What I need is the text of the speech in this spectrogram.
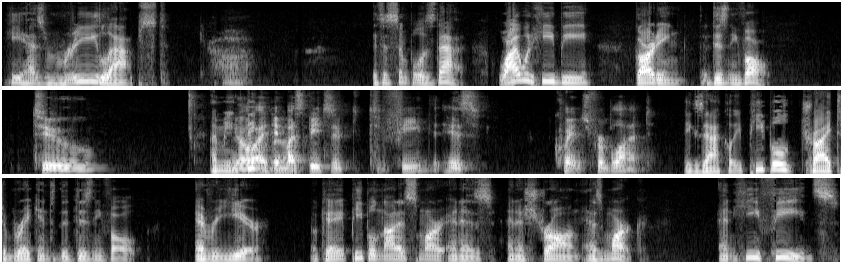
he has relapsed. It's as simple as that. Why would he be guarding the Disney Vault? To I mean, you know, about it must be to to feed his quench for blood. Exactly. People try to break into the Disney Vault every year. Okay? People not as smart and as and as strong as Mark. And he feeds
